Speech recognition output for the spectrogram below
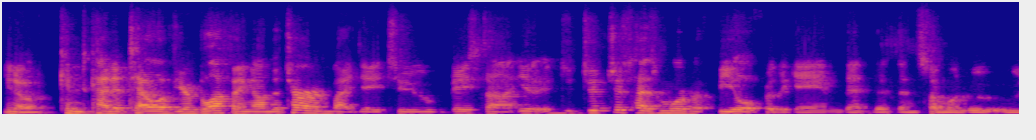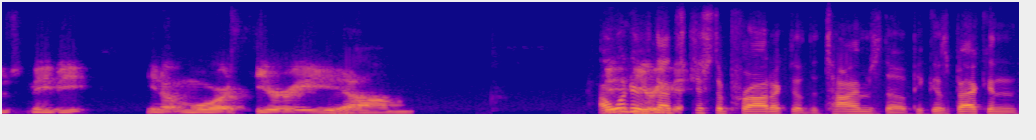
you know, can kind of tell if you're bluffing on the turn by day two based on you know, it just has more of a feel for the game than than someone who, who's maybe you know more theory. Um, I wonder if that's just a product of the times though, because back in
